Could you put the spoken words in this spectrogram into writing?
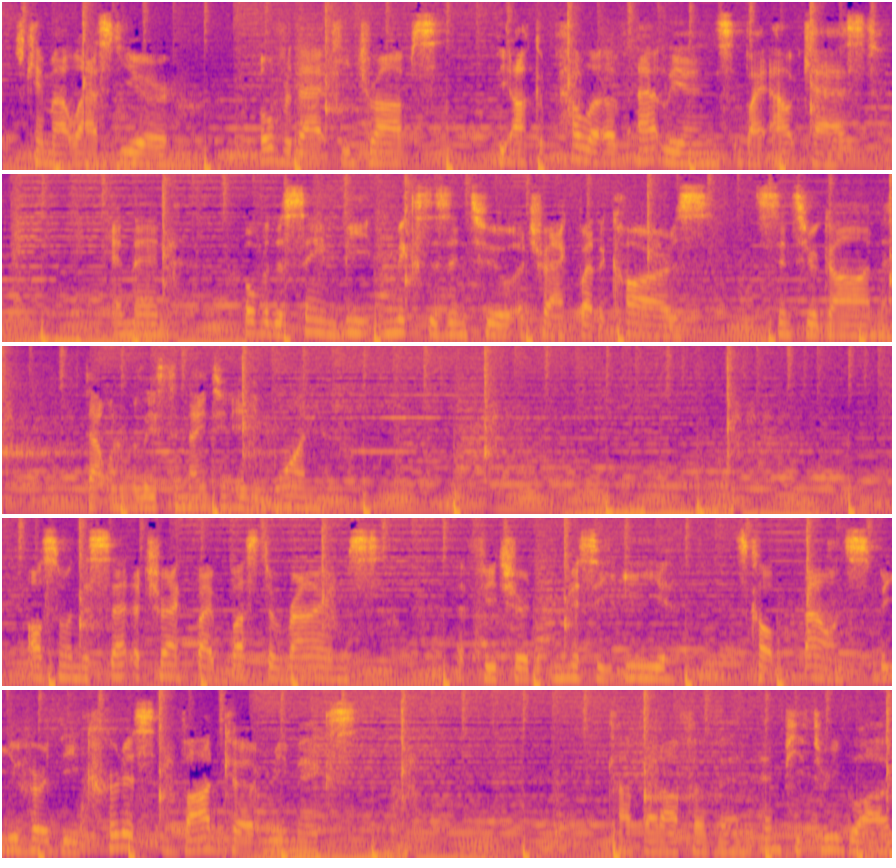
which came out last year. Over that, he drops the acapella of ATLiens by Outkast, and then over the same beat mixes into a track by The Cars, Since You're Gone. That one released in 1981. Also in the set, a track by Busta Rhymes that featured Missy E. It's called Bounce, but you heard the Curtis Vodka remix. Caught that off of an MP3 blog.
